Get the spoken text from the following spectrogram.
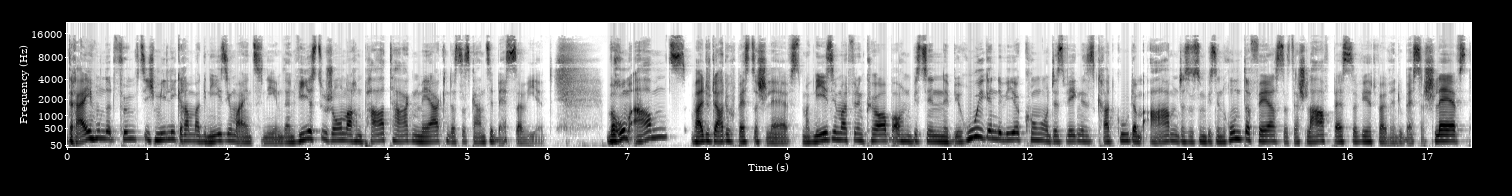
350 Milligramm Magnesium einzunehmen. Dann wirst du schon nach ein paar Tagen merken, dass das Ganze besser wird. Warum abends? Weil du dadurch besser schläfst. Magnesium hat für den Körper auch ein bisschen eine beruhigende Wirkung und deswegen ist es gerade gut am Abend, dass du so ein bisschen runterfährst, dass der Schlaf besser wird, weil wenn du besser schläfst,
